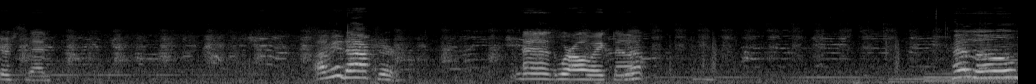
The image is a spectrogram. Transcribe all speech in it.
Sure, dead. I'm your doctor. And we're all awake now. Yep. Hello.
